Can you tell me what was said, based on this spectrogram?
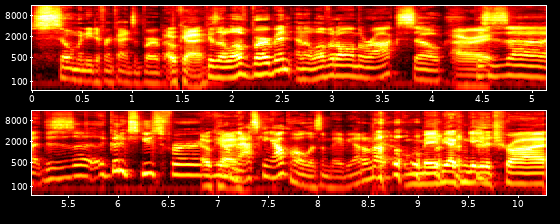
so many different kinds of bourbon. Okay. Because I love bourbon and I love it all on the rocks. So All right. this is uh this is a good excuse for you know masking alcoholism. Maybe I don't know. Maybe I can get you to try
